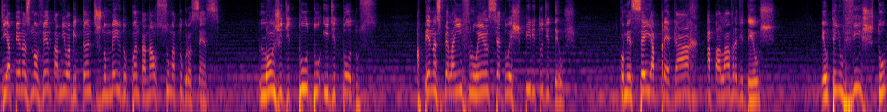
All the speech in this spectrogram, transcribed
de apenas 90 mil habitantes no meio do Pantanal Sumato-Grossense, longe de tudo e de todos, apenas pela influência do Espírito de Deus. Comecei a pregar a palavra de Deus, eu tenho visto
